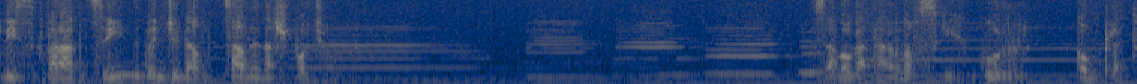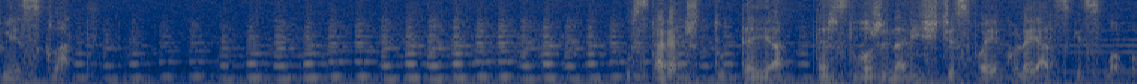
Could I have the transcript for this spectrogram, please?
List gwarancyjny będzie miał cały nasz pociąg. Załoga Tarnowskich Gór kompletuje skład. Ustawiacz Tuteja też złoży na liście swoje kolejarskie słowo.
